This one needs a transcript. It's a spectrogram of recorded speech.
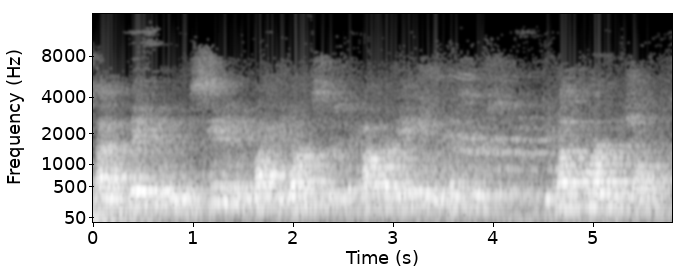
Time of thinking and we invite the youngsters of the congregation and visitors to come forward to the children.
